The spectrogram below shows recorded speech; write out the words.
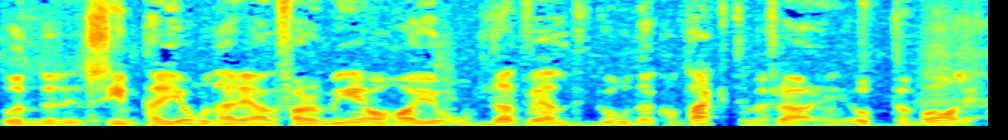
under sin period här i Alfa Romeo har ju odlat väldigt goda kontakter med Ferrari, uppenbarligen.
